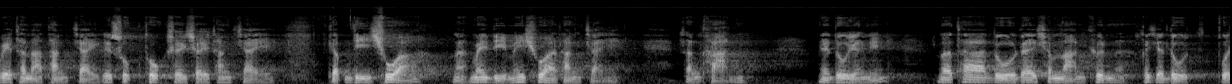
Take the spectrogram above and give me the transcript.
เวทนาทางใจคือสุขทุกข์เฉยๆทางใจ กับดีชั่วนะไม่ดีไม่ชั่วทางใจสังขารเนี่ยดูอย่างนี้ แล้วถ้าดูได้ชำนาญขึ้นก็จะดูตัว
